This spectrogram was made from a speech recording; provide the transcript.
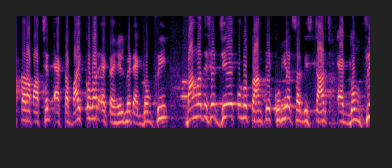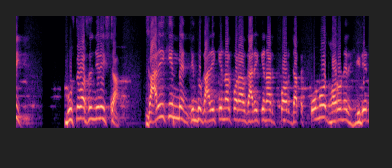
আপনারা পাচ্ছেন একটা বাইক কভার একটা হেলমেট একদম ফ্রি বাংলাদেশের যে কোনো প্রান্তে কুরিয়ার সার্ভিস চার্জ একদম ফ্রি বুঝতে পারছেন জিনিসটা? গাড়ি কিনবেন, কিন্তু গাড়ি কেনার পর আর গাড়ি কেনার পর যাতে কোনো ধরনের হিডেন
